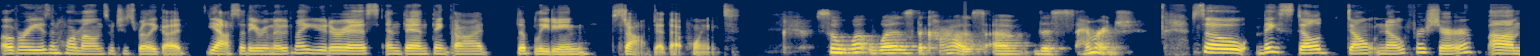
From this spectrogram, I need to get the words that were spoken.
ovaries and hormones, which is really good. Yeah. So they removed my uterus and then thank God the bleeding stopped at that point. So, what was the cause of this hemorrhage? So, they still don't know for sure. Um,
